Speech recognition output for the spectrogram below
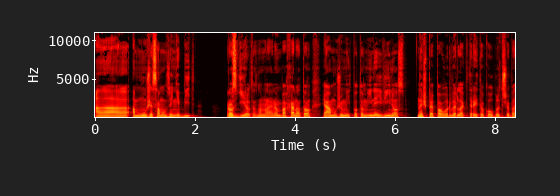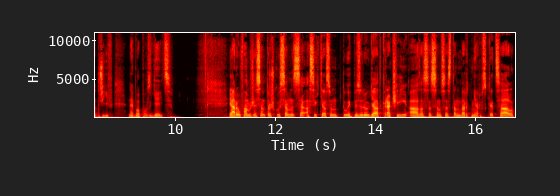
A, a může samozřejmě být rozdíl, to znamená jenom bacha na to, já můžu mít potom jiný výnos než Pepa odvedle, který to koupil třeba dřív nebo později. Já doufám, že jsem trošku jsem se asi chtěl jsem tu epizodu udělat kratší a zase jsem se standardně rozkecal,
